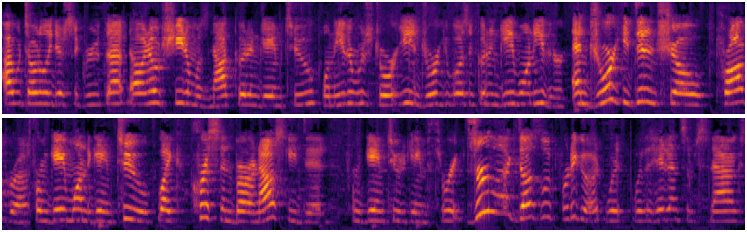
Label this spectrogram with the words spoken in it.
I would totally disagree with that. Now, I know Cheetam was not good in game two, well, neither was Jorgie, and Jorgie wasn't good in game one either. And Jorgie didn't show progress from game one to game two like Kristen Baranoski did from game two to game three. Szerlag does look pretty good with, with a hit and some snags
